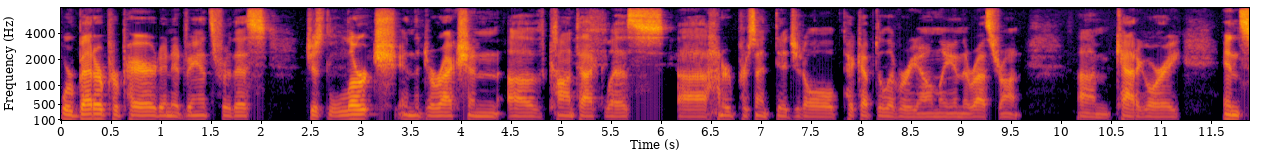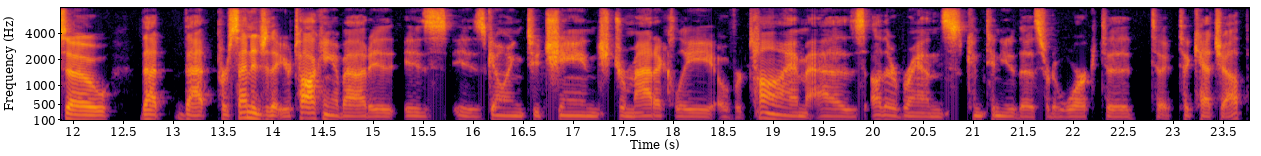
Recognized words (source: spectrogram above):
we're better prepared in advance for this just lurch in the direction of contactless, uh, 100% digital, pickup delivery only in the restaurant um, category. And so that that percentage that you're talking about is, is is going to change dramatically over time as other brands continue the sort of work to to, to catch up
